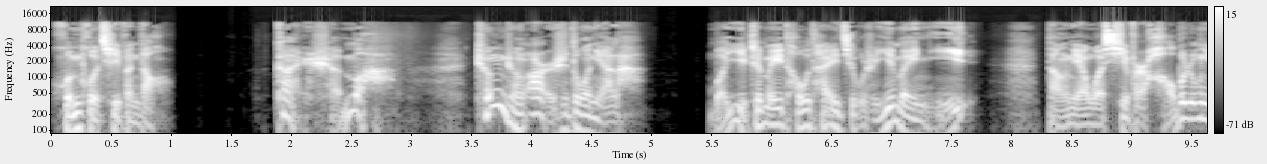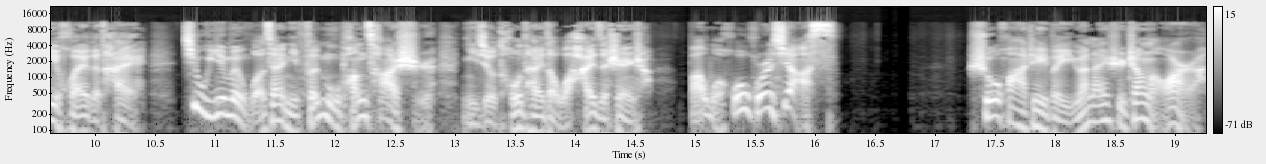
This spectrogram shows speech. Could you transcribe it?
魂魄气愤道。干什么？整整二十多年了。我一直没投胎，就是因为你。当年我媳妇儿好不容易怀个胎，就因为我在你坟墓旁擦屎，你就投胎到我孩子身上，把我活活吓死。说话这位原来是张老二啊。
